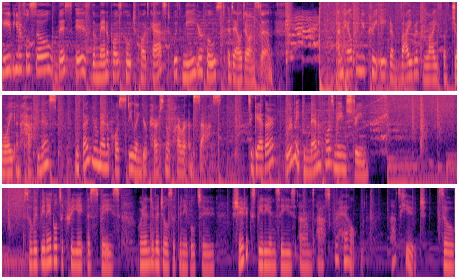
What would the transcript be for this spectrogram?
Hey, beautiful soul. This is the Menopause Coach podcast with me, your host, Adele Johnston. I'm helping you create a vibrant life of joy and happiness without your menopause stealing your personal power and sass. Together, we're making menopause mainstream. So, we've been able to create this space where individuals have been able to share experiences and ask for help. That's huge. So,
